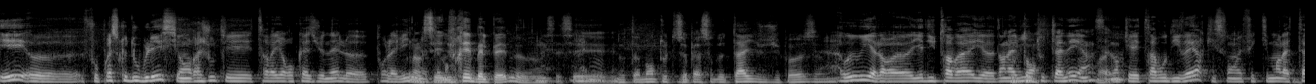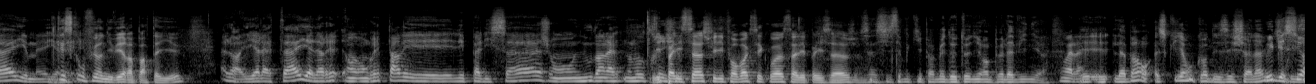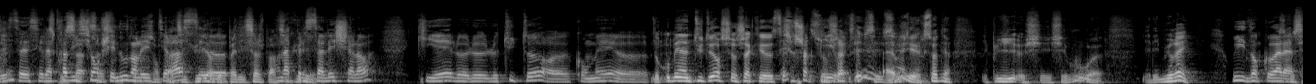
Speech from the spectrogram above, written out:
Et il faut presque doubler si on rajoute les travailleurs occasionnels euh, pour la vigne. C'est une vraie belle PME. hein. Notamment toutes les opérations de taille, je suppose. Ah oui, oui, alors euh, il y a du travail euh, dans la Tout vigne temps. toute l'année. Hein. Ouais. Donc il y a les travaux d'hiver qui sont effectivement la taille. Mais a- Qu'est-ce qu'on fait en hiver à part tailler Alors il y a la taille, il y a la ré- on répare les, les palissages. On, nous, dans, la, dans notre Les région. palissages, Philippe Forbach, c'est quoi ça, les palissages? C'est un système qui permet de tenir un peu la vigne. Voilà. Et là-bas, est-ce qu'il y a encore des échalas Oui, bien sûr, c'est la ça- tradition ça, chez nous dans les tradition terrasses. le- on appelle ça l'échalas, qui est le, le- le tuteur euh, qu'on met euh, Donc on met un tuteur sur chaque euh, cep sur chaque Sur pied. chaque ouais. cep, c'est Ah oui. extraordinaire. Et puis, euh, chez, chez vous, euh, il y a les murets. Oui, donc voilà, la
